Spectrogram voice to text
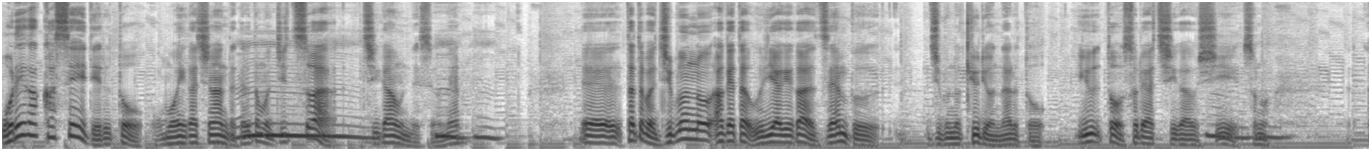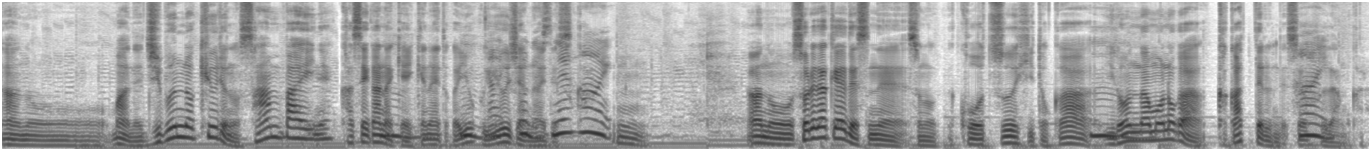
俺が稼いでると思いがちなんだけれどもうん。実は違うんですよね。うんうんで例えば自分の上げた売り上げが全部自分の給料になるというとそれは違うし、うんそのあのまあね自分の給料の3倍ね稼がなきゃいけないとかよく言うじゃないですか。はい、うんあのそれだけですねその交通費とか、うんいろんなものがかかってるんですよ、はい普段から。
